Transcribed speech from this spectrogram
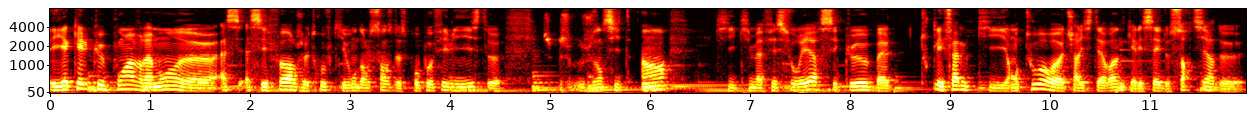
Et il y a quelques points vraiment euh, assez, forts, je trouve, qui vont dans le sens de ce propos féministe. Je, vous en cite un qui, m'a fait sourire, c'est que bah, toutes les femmes qui entourent euh, Charlie Theron, qu'elle essaye de sortir de,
